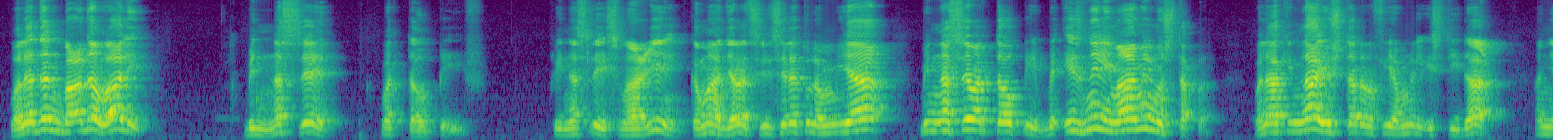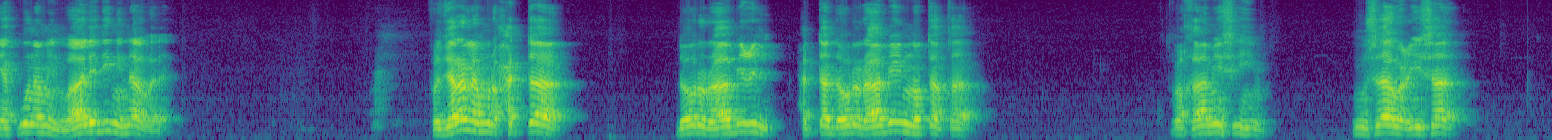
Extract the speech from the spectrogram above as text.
ولدا بعد والد بالنص والتوقيف. في نسل إسماعيل كما جرت سلسلة الأنبياء بالنص والتوقيف بإذن الإمام المستقر ولكن لا يشترط في أمر الاستيداع أن يكون من والد إلى ولد. فجرى الأمر حتى دور رابع حتى دور رابع النطق وخامسهم موسى وعيسى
